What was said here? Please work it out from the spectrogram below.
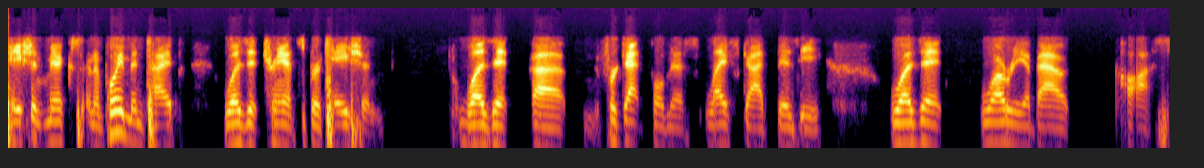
patient mix and appointment type, was it transportation? Was it uh, forgetfulness? Life got busy. Was it worry about cost?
